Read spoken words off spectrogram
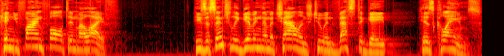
Can you find fault in my life? He's essentially giving them a challenge to investigate his claims.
